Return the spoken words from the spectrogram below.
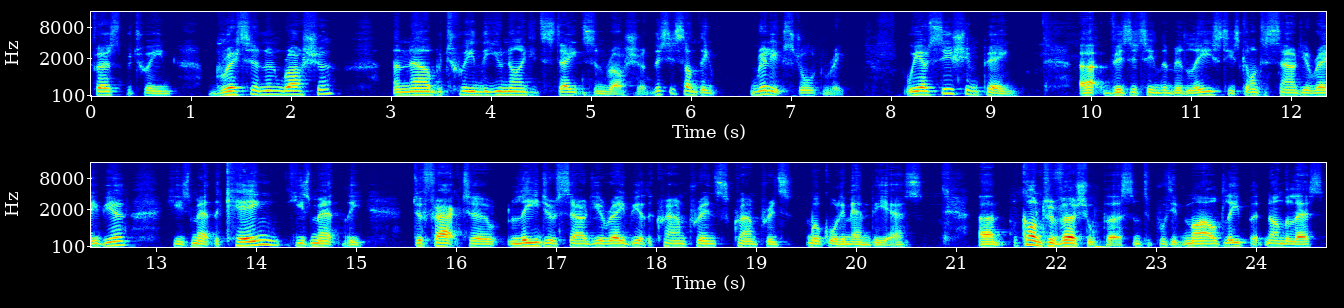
first between Britain and Russia, and now between the United States and Russia. This is something really extraordinary. We have Xi Jinping uh, visiting the Middle East. He's gone to Saudi Arabia. He's met the king. He's met the de facto leader of Saudi Arabia, the Crown Prince. Crown Prince, we'll call him MBS. Um, a controversial person, to put it mildly, but nonetheless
